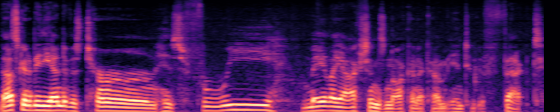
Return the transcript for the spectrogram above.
That's going to be the end of his turn. His free melee action's not going to come into effect.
